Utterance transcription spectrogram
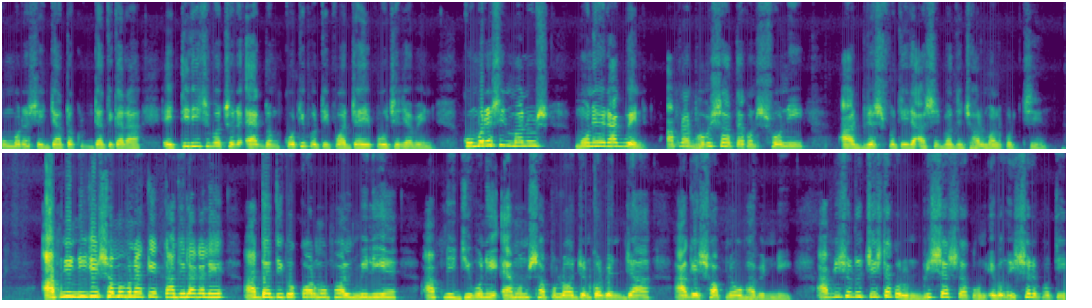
কুম্ভ রাশির জাতক জাতিকারা এই তিরিশ বছর একদম কোটিপতি পর্যায়ে পৌঁছে যাবেন। কুম্ভ রাশির মানুষ মনে রাখবেন, আপনার ভবিষ্যৎ এখন শনি আর বৃহস্পতির আশীর্বাদে ঝলমল করছে। আপনি নিজের সম্ভাবনাকে কাজে লাগালে আধ্যাত্মিক ও কর্মফল মিলিয়ে আপনি জীবনে এমন সাফল্য অর্জন করবেন যা আগে স্বপ্নেও ভাবেননি। আপনি শুধু চেষ্টা করুন, বিশ্বাস রাখুন এবং ঈশ্বরের প্রতি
